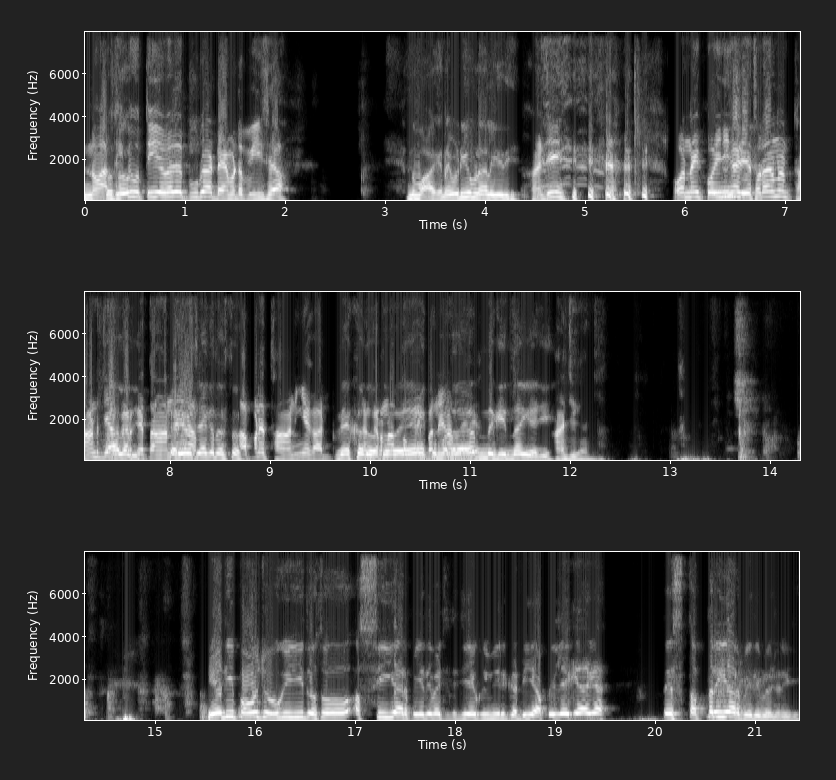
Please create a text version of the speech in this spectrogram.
ਨਵਾਤੀ ਨੂਤੀ ਇਹਦੇ ਪੂਰਾ ਡੈਮਟ ਪੀਸ ਆ। ਨਵਾ ਕੇ ਨਾ ਵੀਡੀਓ ਬਣਾ ਲਈ ਇਹਦੀ ਹਾਂਜੀ। ਉਹ ਨਹੀਂ ਕੋਈ ਨਹੀਂ ਹਜੇ ਥੋੜਾ ਨਾ ਠੰਡ ਜਾ ਆ ਲਓ ਕਰਕੇ ਤਾਂ ਨੇ ਆਪਣੇ ਥਾਂ ਨਹੀਂ ਹੈਗਾ। ਵੇਖੋ ਦੋਸਤੋ ਇਹ ਮਤਲਬ। ਨਗੀਨਾ ਹੀ ਹੈ ਜੀ। ਹਾਂਜੀ ਹਾਂਜੀ। ਇਹਦੀ ਪਹੁੰਚ ਹੋਊਗੀ ਜੀ ਦੋਸਤੋ 80000 ਰੁਪਏ ਦੇ ਵਿੱਚ ਤੇ ਜੇ ਕੋਈ ਵੀਰ ਗੱਡੀ ਆਪਣੀ ਲੈ ਕੇ ਆ ਗਿਆ ਤੇ 77000 ਰੁਪਏ ਦੀ ਮਿਲ ਜਣੀ ਜੀ।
